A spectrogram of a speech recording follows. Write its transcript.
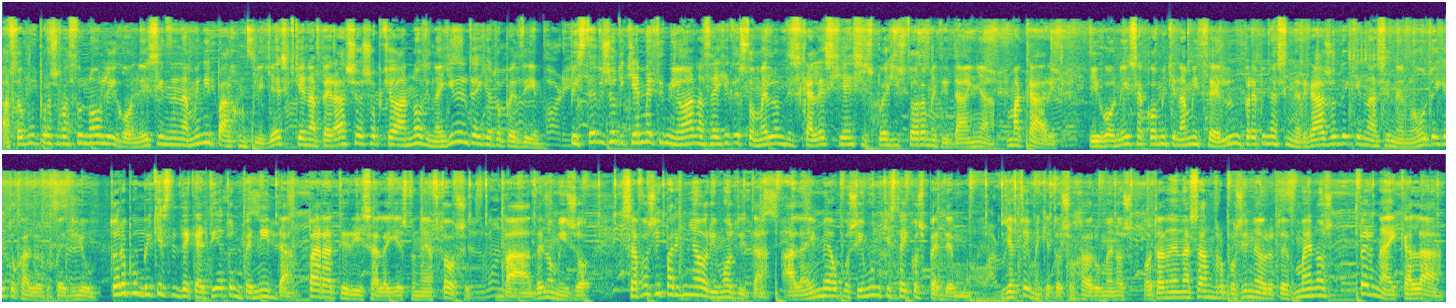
Αυτό που προσπαθούν όλοι οι γονείς είναι να μην υπάρχουν πληγές και να περάσει όσο πιο ανώδυνα γίνεται για το παιδί. Πιστεύεις ότι και με την Ιωάννα θα έχετε στο μέλλον τις καλές σχέσεις που έχεις τώρα με την Τάνια; Μακάρι. Οι γονείς, ακόμη και να μην θέλουν, πρέπει να συνεργάζονται και να συνεννοούνται για το καλό του παιδιού. Τώρα που μπήκε στη δεκαετία των 50, παρατηρείς αλλαγές στον εαυτό σου. Μπα, δεν νομίζω. Σαφώς υπάρχει μια οριμότητα, αλλά είμαι όπως ήμουν και στα 25 μου. Γι' αυτό είμαι και τόσο χαρούμενος. Όταν ένας άνθρωπος είναι ερωτευμένος, περνάει καλά.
